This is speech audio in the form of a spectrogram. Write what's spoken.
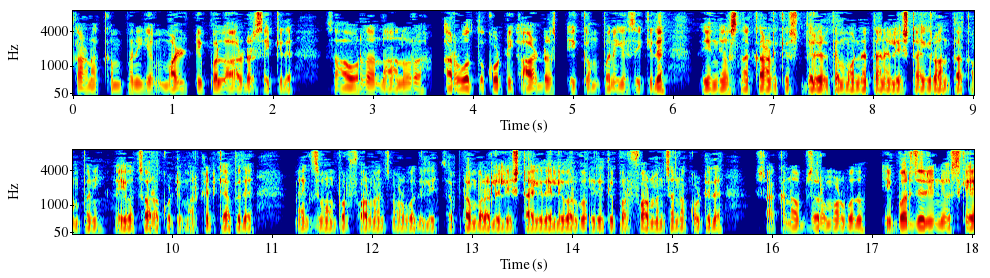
ಕಾರಣ ಕಂಪನಿಗೆ ಮಲ್ಟಿಪಲ್ ಆರ್ಡರ್ ಸಿಕ್ಕಿದೆ. ಸಾವಿರದ ನಾನೂರ ಅರವತ್ತು ಕೋಟಿ ಆರ್ಡರ್ ಈ ಕಂಪನಿಗೆ ಸಿಕ್ಕಿದೆ. ಈ ನ್ಯೂಸ್ನ ಕಾರಣಕ್ಕೆ ಸುದ್ದಿಲಿರುತ್ತೆ ಮೊನ್ನೆ ತಾನೇ ಲಿಸ್ಟ್ ಆಗಿರುವಂತಹ ಕಂಪನಿ ಐವತ್ತು ಸಾವಿರ ಕೋಟಿ ಮಾರ್ಕೆಟ್ ಕ್ಯಾಪ್ ಇದೆ. ಮ್ಯಾಕ್ಸಿಮಮ್ ಪರ್ಫಾರ್ಮೆನ್ಸ್ ನೋಡಬಹುದು ಇಲ್ಲಿ ಸೆಪ್ಟೆಂಬರ್ ಅಲ್ಲಿ ಲಿಸ್ಟ್ ಆಗಿದೆ. ಇಲ್ಲಿವರೆಗೂ ಈ ರೀತಿ ಪರ್ಫಾರ್ಮೆನ್ಸ್ ಅನ್ನ ಕೊಟ್ಟಿದೆ. ಸ್ಟಾಕ್ ಅನ್ನ ಅಬ್ಸರ್ವ್ ಮಾಡಬಹುದು ಈ ಬರ್ಜರಿ ನ್ಯೂಸ್ಗೆ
